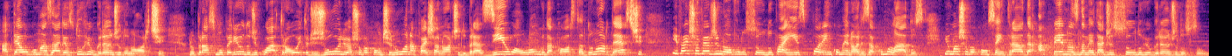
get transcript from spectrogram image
até algumas áreas do Rio Grande do Norte. No próximo período de 4 a 8 de julho, a chuva continua na faixa norte do Brasil, ao longo da costa do Nordeste e vai chover de novo no sul do país, porém com menores acumulados e uma chuva concentrada apenas na metade sul do Rio Grande do Sul.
